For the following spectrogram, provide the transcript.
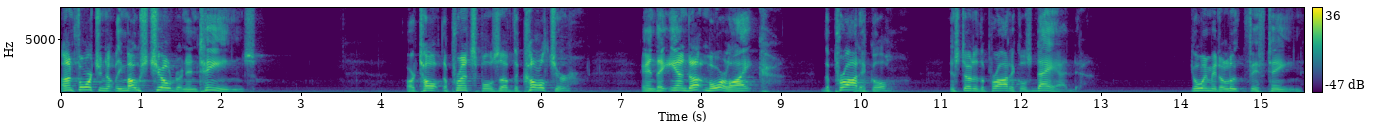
Unfortunately, most children and teens are taught the principles of the culture and they end up more like the prodigal instead of the prodigal's dad. Go with me to Luke 15.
